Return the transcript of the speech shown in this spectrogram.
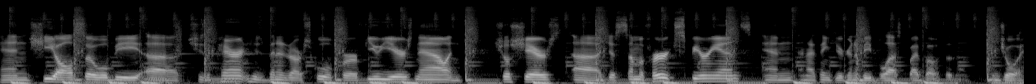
and she also will be. Uh, she's a parent who's been at our school for a few years now, and she'll share uh, just some of her experience, and and I think you're going to be blessed by both of them. Enjoy.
